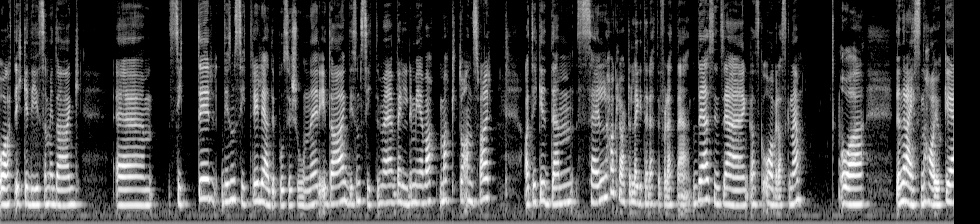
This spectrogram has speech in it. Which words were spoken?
Og at ikke de som i dag eh, sitter De som sitter i lederposisjoner i dag, de som sitter med veldig mye makt og ansvar, at ikke dem selv har klart å legge til rette for dette, det syns jeg er ganske overraskende. Og den reisen har jo ikke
